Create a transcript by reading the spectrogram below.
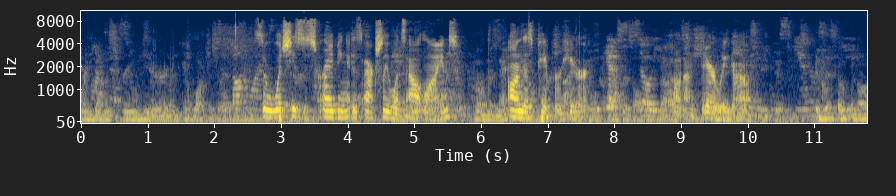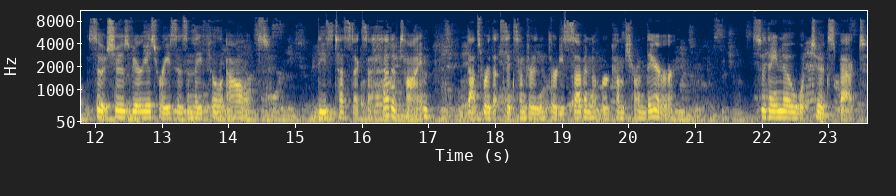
bring down a screen here and you can watch us So open. them. So what she's describing is actually what's outlined. Then the next on this paper here. we'll Yes, process all so those you- ballots. Hold on, there we go. Yes, 850. Is this open all the time? So it shows various races and they fill out open, board is meeting. these test decks ahead of time. That's where that 637 number comes from there. Meetings with constituents. So they know what to expect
